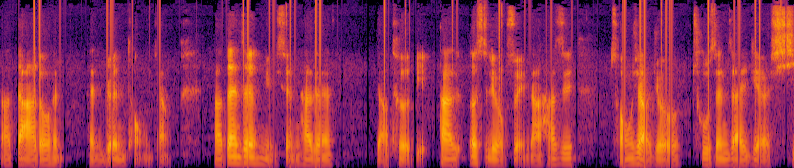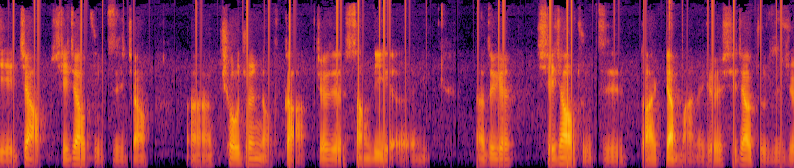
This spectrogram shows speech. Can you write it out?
然后大家都很很认同这样。然后但这个女生她的。比较特别，他二十六岁，然后他是从小就出生在一个邪教邪教组织，叫呃 Children of God，就是上帝的儿女。那这个邪教组织都在干嘛呢？就是邪教组织就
